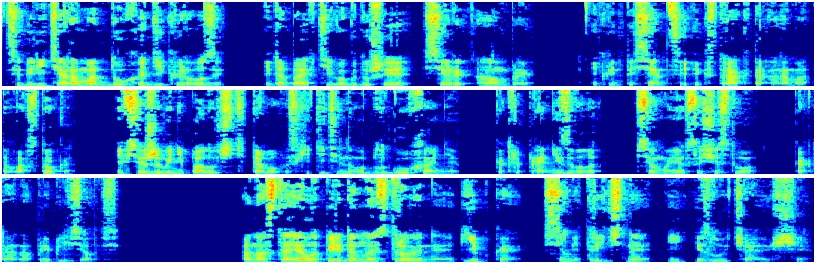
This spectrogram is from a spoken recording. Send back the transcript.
Соберите аромат духа дикой розы, и добавьте его к душе серой амбры и квинтэссенции экстракта аромата Востока, и все же вы не получите того восхитительного благоухания, которое пронизывало все мое существо, когда она приблизилась. Она стояла передо мной стройная, гибкая, симметричная и излучающая.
